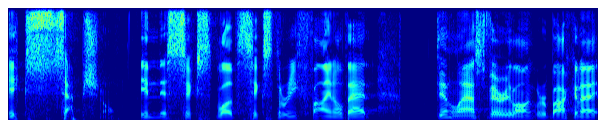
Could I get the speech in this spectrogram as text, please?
exceptional in this 6 love 6 3 final that didn't last very long. Rybakina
